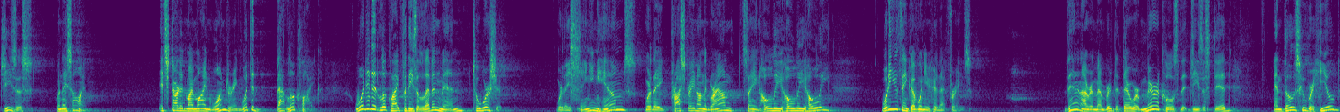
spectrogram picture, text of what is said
Jesus when they saw him. It started my mind wondering what did that look like? What did it look like for these 11 men to worship? Were they singing hymns? Were they prostrate on the ground saying, Holy, holy, holy? What do you think of when you hear that phrase? Then I remembered that there were miracles that Jesus did, and those who were healed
